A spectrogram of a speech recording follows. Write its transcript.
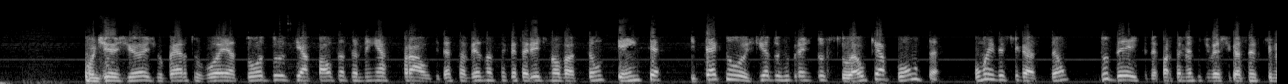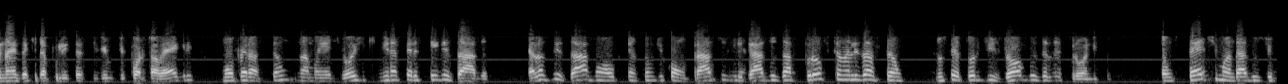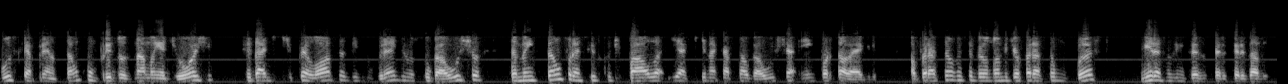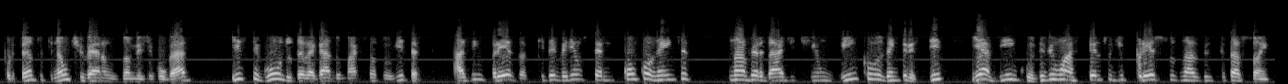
Bom dia, Jean, Gilberto, Voe a todos. E a pauta também é fraude, dessa vez na Secretaria de Inovação, Ciência e Tecnologia do Rio Grande do Sul. É o que aponta uma investigação do DEIC, Departamento de Investigações Criminais aqui da Polícia Civil de Porto Alegre, uma operação na manhã de hoje que mira terceirizadas. Elas visavam a obtenção de contratos ligados à profissionalização no setor de jogos eletrônicos. São sete mandados de busca e apreensão cumpridos na manhã de hoje, cidades de Pelotas e Rio Grande, no Sul Gaúcho, também São Francisco de Paula e aqui na capital gaúcha, em Porto Alegre. A operação recebeu o nome de Operação Bust, mira essas empresas terceirizadas, portanto, que não tiveram os nomes divulgados, e segundo o delegado Max Ritter, as empresas que deveriam ser concorrentes, na verdade, tinham vínculos entre si e havia inclusive um acerto de preços nas licitações.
